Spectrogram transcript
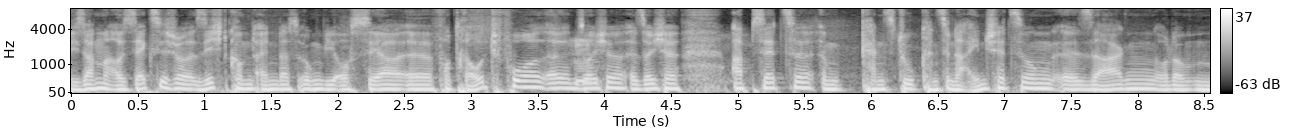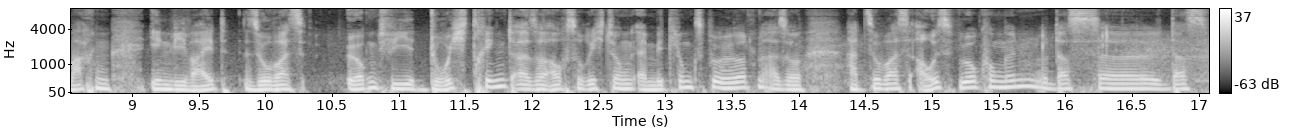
ich sag mal, aus sächsischer Sicht kommt einem das irgendwie auch sehr äh, vertraut vor, äh, mhm. solche, äh, solche Absätze. Ähm, kannst, du, kannst du eine Einschätzung äh, sagen oder machen, inwieweit sowas irgendwie durchdringt, also auch so Richtung Ermittlungsbehörden? Also hat sowas Auswirkungen, dass äh, das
